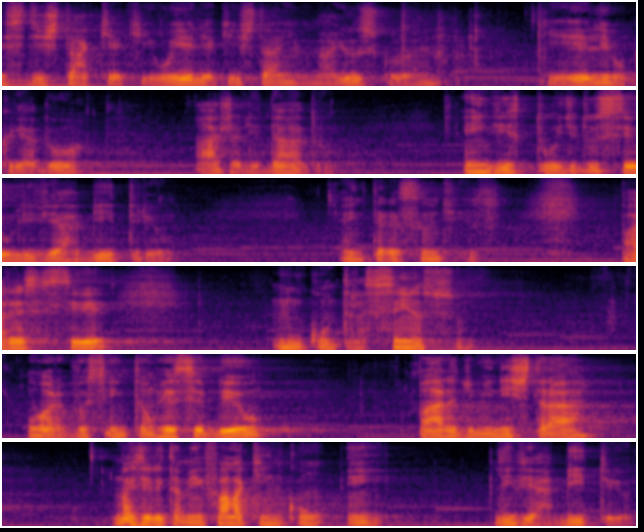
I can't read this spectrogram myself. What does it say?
esse destaque aqui. O ele aqui está em maiúsculo, né? que ele, o Criador, haja lhe dado, em virtude do seu livre-arbítrio. É interessante isso. Parece ser um contrassenso. Ora, você então recebeu para administrar, mas ele também fala aqui em, em livre-arbítrio,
